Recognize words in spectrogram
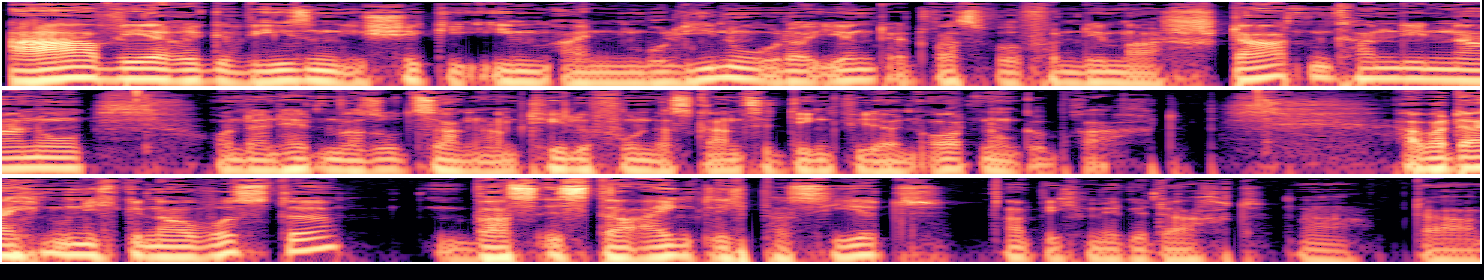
A wäre gewesen, ich schicke ihm einen Molino oder irgendetwas, wovon dem er starten kann, den Nano, und dann hätten wir sozusagen am Telefon das ganze Ding wieder in Ordnung gebracht. Aber da ich nun nicht genau wusste, was ist da eigentlich passiert, habe ich mir gedacht, na, da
